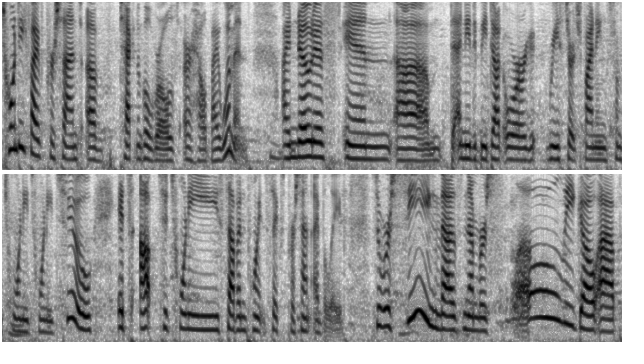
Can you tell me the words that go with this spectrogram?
25% of technical roles are held by women. Mm-hmm. I noticed in um, the AnitaB.org research findings from 2022, it's up to 27.6%, I believe. So we're seeing those numbers slowly go up.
